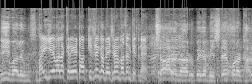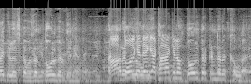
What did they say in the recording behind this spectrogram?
जी वालेकुम भाई ये वाला क्रेट आप कितने का बेच रहे हैं वज़न कितना है चार हज़ार रूपए का बेच रहे हैं और अठारह किलो इसका वज़न तोल कर दे रहे हैं। आप तोल के देंगे अठारह किलो। तोल कर कंडा रखा हुआ है।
